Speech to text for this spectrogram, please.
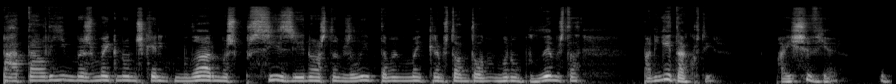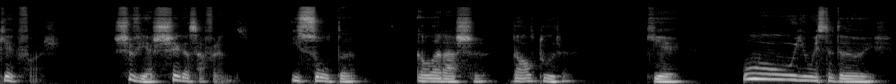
pá, está ali, mas meio que não nos quer incomodar, mas precisa e nós estamos ali, também meio que queremos estar no telemóvel, mas não podemos. Está... Pá, ninguém está a curtir. Pá, e Xavier, o que é que faz? Xavier chega-se à frente e solta a laracha da altura, que é ui, 1,72,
